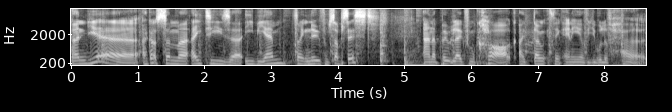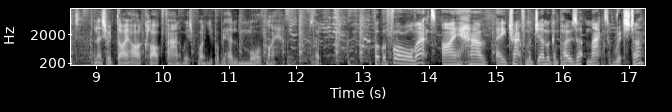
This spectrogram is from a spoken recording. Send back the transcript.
And yeah, I got some uh, 80s uh, EBM, something new from Subsist, and a bootleg from Clark. I don't think any of you will have heard, unless you're a die-hard Clark fan, at which point you probably heard more of my hat. So. But before all that, I have a track from a German composer, Max Richter.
